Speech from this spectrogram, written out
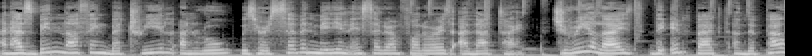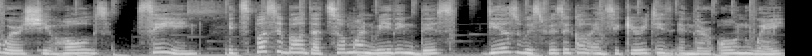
and has been nothing but real and raw with her 7 million Instagram followers at that time. She realized the impact and the power she holds, saying, It's possible that someone reading this deals with physical insecurities in their own way,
